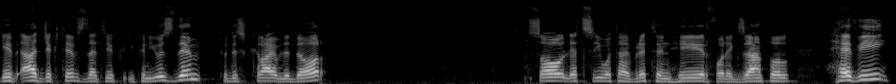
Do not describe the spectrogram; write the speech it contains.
Give adjectives that you, you can use them to describe the door. So let's see what I've written here. For example, heavy,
